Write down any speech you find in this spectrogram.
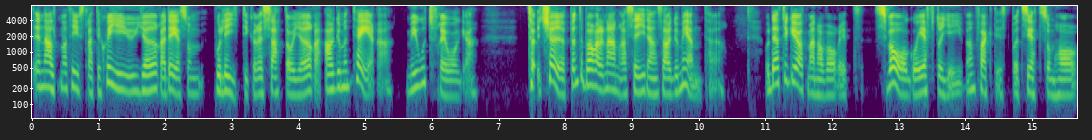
en alternativ strategi är ju att göra det som politiker är satta att göra, argumentera, motfråga. Köp inte bara den andra sidans argument här. Och där tycker jag att man har varit svag och eftergiven faktiskt på ett sätt som har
